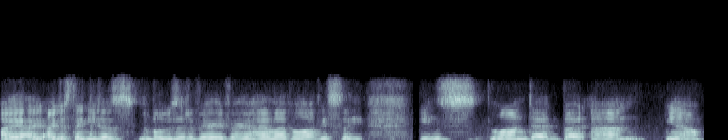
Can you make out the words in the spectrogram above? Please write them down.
I, I, I just think he does the blues at a very, very high level. Obviously, he's long dead, but um, you know,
